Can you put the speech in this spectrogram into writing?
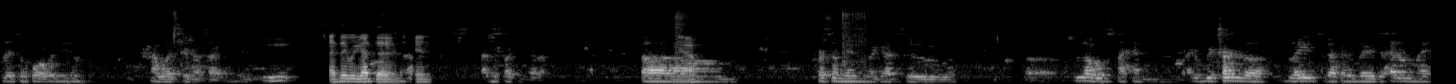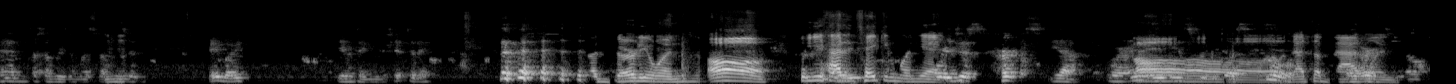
played support with you. I went straight outside and eat. I think we got the. In, I just fucking got up. Um, Yeah. For some reason, I got to uh, Lowe's. I had I returned the blades. Got the blades. I had them in my hand. For some reason, my son Mhm. said, "Hey, buddy, you haven't taken your shit today." a dirty one. Oh, so you hadn't taken one yet. Where it just hurts. Yeah. Where it- just, Oh, that's a bad hurts, one. you know?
